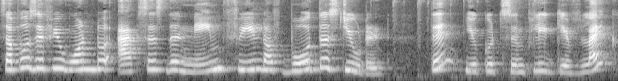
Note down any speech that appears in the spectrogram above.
Suppose if you want to access the name field of both the student, then you could simply give like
